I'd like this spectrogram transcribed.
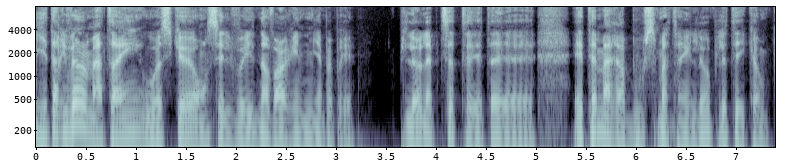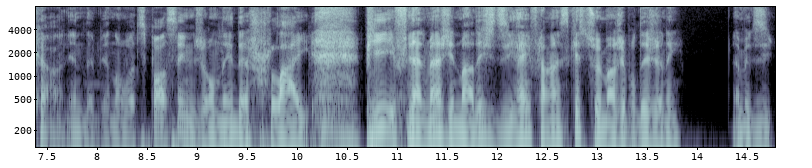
il est arrivé un matin où est-ce qu'on s'est levé 9h30 à peu près. Puis là, la petite était, était marabout ce matin-là. Puis là, t'es comme, Caroline de bien, on va-tu passer une journée de schlei? Puis finalement, j'ai demandé, j'ai dit, Hey Florence, qu'est-ce que tu veux manger pour déjeuner? Elle me dit,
